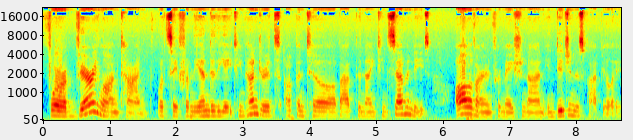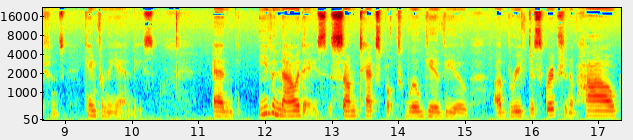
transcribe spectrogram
For a very long time, let's say from the end of the 1800s up until about the 1970s, all of our information on indigenous populations came from the Andes. And even nowadays, some textbooks will give you a brief description of how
